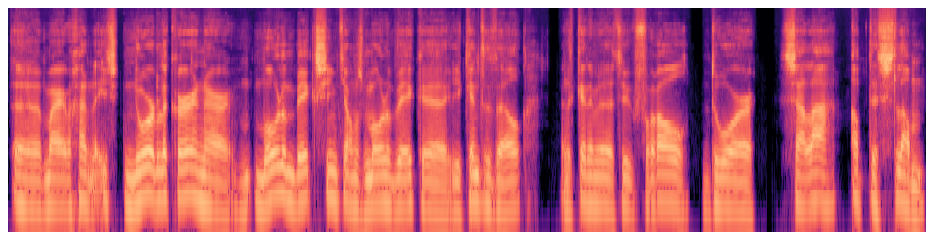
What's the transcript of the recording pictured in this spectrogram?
eh, maar we gaan iets noordelijker naar Molenbeek, Sint-Jans Molenbeek. je kent het wel. En dat kennen we natuurlijk vooral door Salah Abdeslam.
